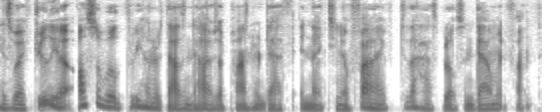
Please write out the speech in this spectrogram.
His wife Julia also willed $300,000 upon her death in 1905 to the hospital's endowment fund.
